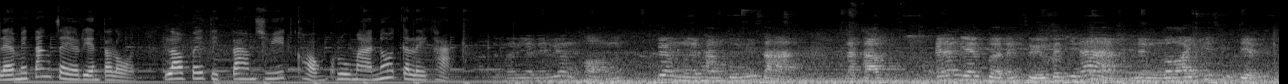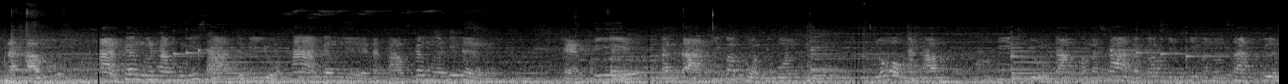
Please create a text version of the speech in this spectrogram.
และไม่ตั้งใจเรียนตลอด เราไปติดตามชีวิตของครูมาโนดกันเลยค่ะจะมาเรียนในเรื่องของเครื่องมือทางภูมิศาสตร์นะครับให้นักเรียนเปิดหนังสือเป็นที่หน้า 127 นะครับ เครื่องมือทางภูมิศาสตร์จะมีอยู่ 5 เครื่องมือนะครับ เครื่องมือที่ 1 แผนที่ต่างๆ ที่ปรากฏอยู่บนผิวโลกนะครับ ที่อยู่ตามธรรมชาติและก็สิ่งที่มนุษย์สร้างขึ้น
